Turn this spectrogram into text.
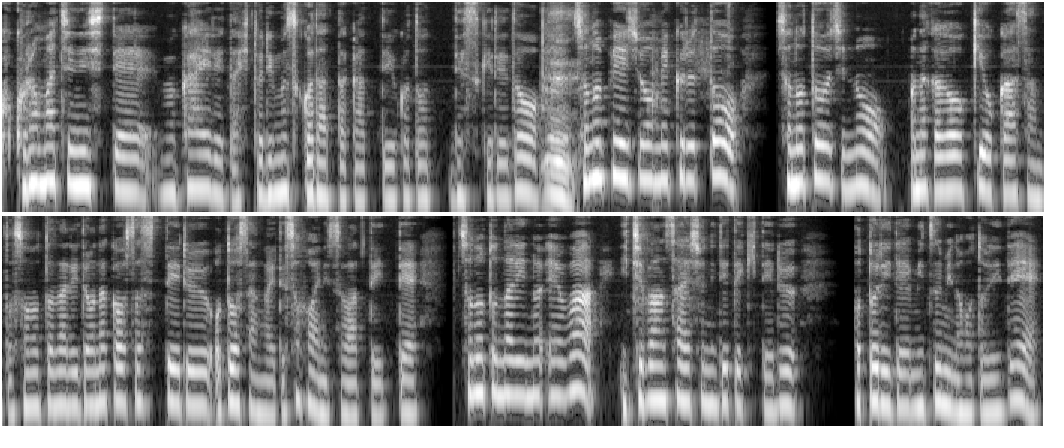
心待ちにして迎え入れた一人息子だったかっていうことですけれど、ええそのページをめくると、その当時のお腹が大きいお母さんとその隣でお腹をさせているお父さんがいてソファーに座っていて、その隣の絵は一番最初に出てきてるほとりで、湖のほとりで、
